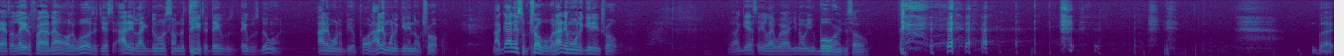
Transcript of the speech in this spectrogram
as I later found out, all it was is just I didn't like doing some of the things that they was they was doing. I didn't want to be a part. I didn't want to get in no trouble. And I got in some trouble, but I didn't want to get in trouble. Well, I guess they like, well, you know, you boring, so. but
